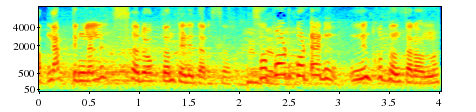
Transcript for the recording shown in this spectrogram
ಹದಿನಾಲ್ಕು ತಿಂಗಳಲ್ಲಿ ಸರಿ ಅಂತ ಹೇಳಿದ್ದಾರೆ ಸರ್. ಸಪೋರ್ಟ್ ಕೊಟ್ಟೆ, ನಿಂತ್ಕೊತಾನೆ ಸರ್ ಅವನು.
